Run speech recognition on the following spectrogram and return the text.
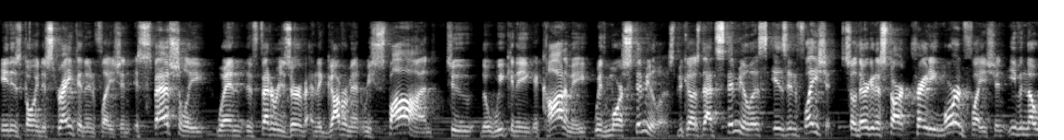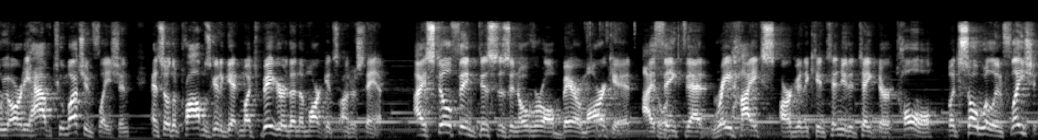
it is going to strengthen inflation, especially when the Federal Reserve and the government respond to the weakening economy with more stimulus, because that stimulus is inflation. So they're going to start creating more inflation, even though we already have too much inflation. And so the problem is going to get much bigger than the markets understand. I still think this is an overall bear market. I sure. think that rate hikes are going to continue to take their toll, but so will inflation.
